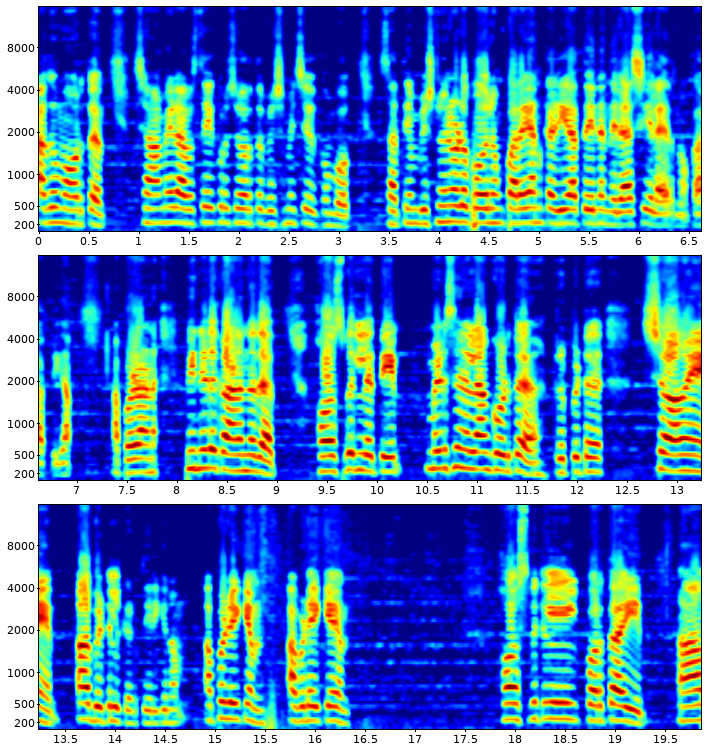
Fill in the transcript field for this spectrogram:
അതും ഓർത്ത് ശ്യാമയുടെ അവസ്ഥയെക്കുറിച്ച് ഓർത്ത് വിഷമിച്ച് നിൽക്കുമ്പോൾ സത്യം വിഷ്ണുവിനോട് പോലും പറയാൻ കഴിയാത്തതിന്റെ നിരാശയിലായിരുന്നു കാർത്തിക. അപ്പോഴാണ് പിന്നീട് കാണുന്നത് ഹോസ്പിറ്റലിലെത്തി മെഡിസിൻ എല്ലാം കൊടുത്ത് ട്രിപ്പിട്ട് ശ്യാമയെ ആ ബെഡിൽ കിടത്തിയിരിക്കുന്നു. അപ്പോഴേക്കും അവിടേക്ക് ഹോസ്പിറ്റലിൽ പുറത്തായി. ആ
